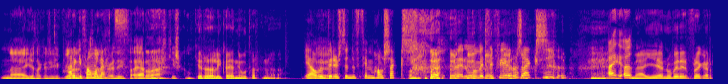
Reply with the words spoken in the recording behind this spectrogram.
nei, ég þakka sér ekki að er gera, eitthvað því, það er það ekki sko Gerir það líka hérna í útvarpinu eða? Já, við Eh. byrjum stundum 5, hálf 6. við erum á milli 4 og 6. Æ, uh, Nei, ég hef nú verið frekar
